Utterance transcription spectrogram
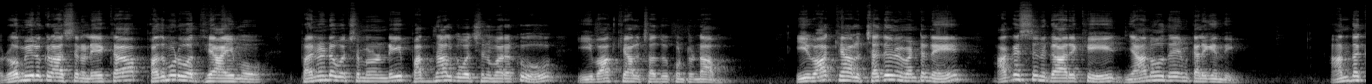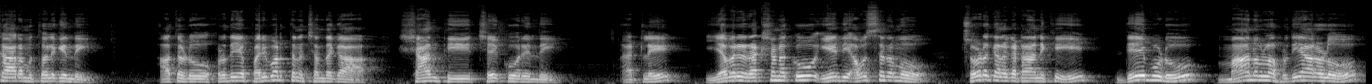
రోమిలకు రాసిన లేఖ పదమూడు అధ్యాయము పన్నెండవ వచనం నుండి పద్నాలుగు వచనం వరకు ఈ వాక్యాలు చదువుకుంటున్నాం. ఈ వాక్యాలు చదివిన వెంటనే అగస్త్యుని గారికి జ్ఞానోదయం కలిగింది. అంధకారం తొలగింది. అతడు హృదయ పరివర్తన చెందగా శాంతి చేకూరింది. అట్లే ఎవరి రక్షణకు ఏది అవసరమో చూడగలగటానికి దేవుడు మానవుల హృదయాలలో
